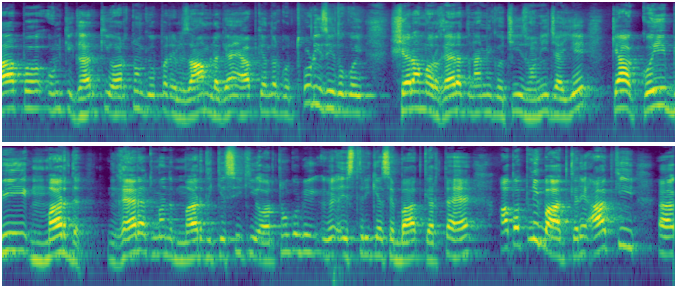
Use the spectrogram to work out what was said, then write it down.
आप उनकी घर की औरतों के ऊपर इल्ज़ाम लगाएँ, आपके अंदर कोई थोड़ी सी तो कोई शर्म और गैरत नामी कोई चीज़ होनी चाहिए, क्या कोई भी मर्द गैरतमंद मर्द किसी की औरतों को भी इस तरीके से बात करता है। आप अपनी बात करें आपकी आ,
